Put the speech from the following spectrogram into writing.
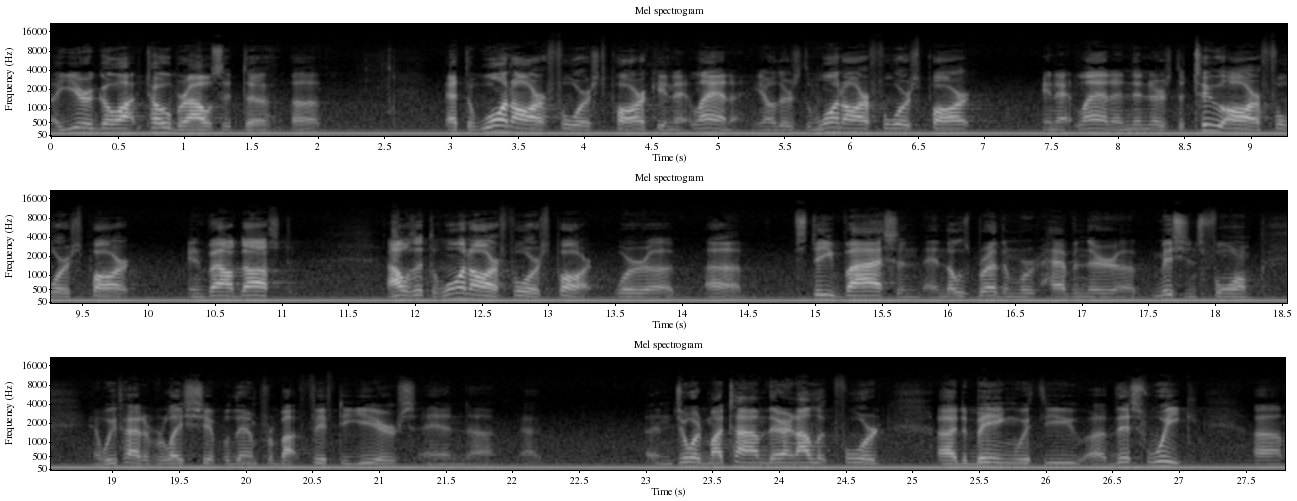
a year ago, October. I was at the uh, at the One R Forest Park in Atlanta. You know, there's the One R Forest Park in Atlanta, and then there's the Two R Forest Park in Valdosta. I was at the One R Forest Park where uh, uh, Steve Weiss and, and those brethren were having their uh, missions forum, and we've had a relationship with them for about 50 years, and uh, enjoyed my time there, and I look forward uh, to being with you uh, this week. Um,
